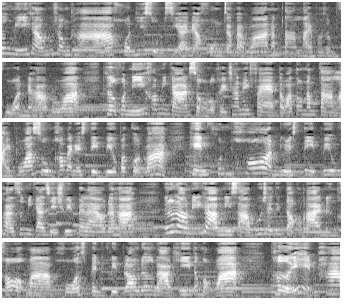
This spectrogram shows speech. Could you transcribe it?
ื่องนี้ค่ะคุณผู้ชมคะคนที่สูญเสียเนี่ยคงจะแบบว่าน้ำตาไหลพอสมควรนะคะ เพราะว่าเธอคนนี้เขามีการส่งโลเคชันให้แฟน แต่ว่าต้องน้ำตาไหลเพราะว่าซูมเข้าไปในสตรีทวิวปรากฏว่าเห็นคุณพ่ออยู่ในสตรีทวิวค่ะ ซึ่งมีการเสียชีวิตไปแล้วนะคะ เรื่องราวนี้ค่ะมีสาวผู้ใช้ทิกตอกรายหนึ่งเขาออกมาโพสต์เป็นคลิปเล่าเรื่องราวที่ต้องบอกว่า เผยให้เห็นภาพ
